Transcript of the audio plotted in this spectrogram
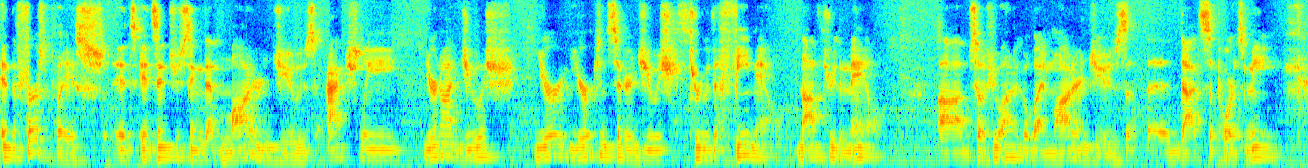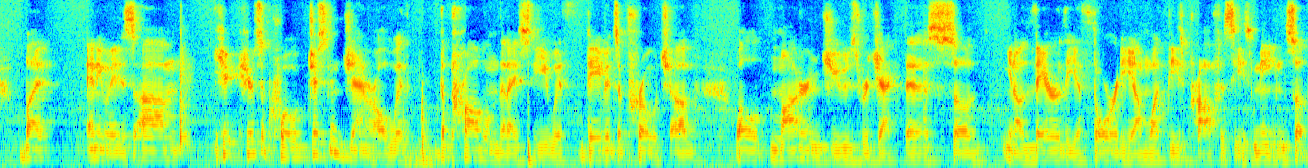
in the first place it's it's interesting that modern jews actually you're not jewish you're you're considered jewish through the female not through the male. Um, so if you want to go by modern jews uh, that supports me. But anyways um, here, here's a quote just in general with the problem that i see with david's approach of well modern jews reject this so you know they're the authority on what these prophecies mean. So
